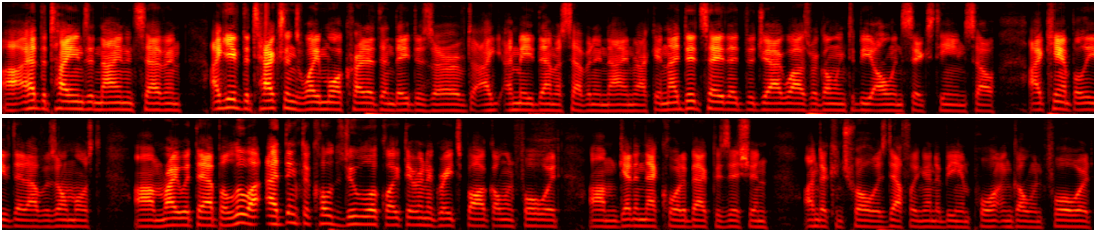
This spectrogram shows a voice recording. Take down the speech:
Uh, I had the Titans at nine and seven. I gave the Texans way more credit than they deserved. I, I made them a seven and nine record, and I did say that the Jaguars were going to be zero and sixteen. So I can't believe that I was almost um, right with that. But Lou, I, I, think the Colts do look like they're in a great spot going forward. Um, getting that quarterback position under control is definitely going to be important going forward.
